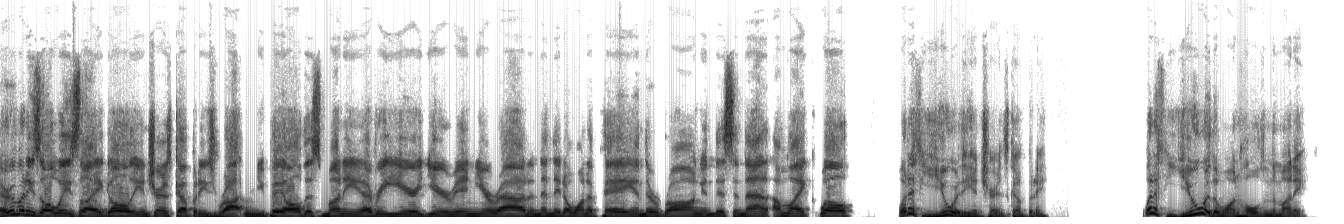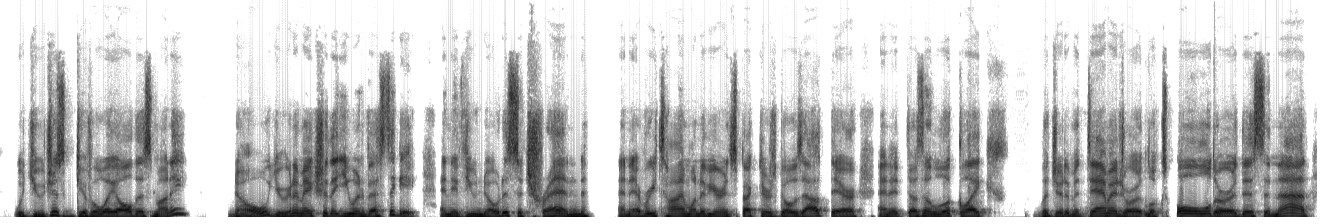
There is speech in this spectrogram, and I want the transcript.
Everybody's always like, oh, the insurance company's rotten. You pay all this money every year, year in, year out, and then they don't want to pay and they're wrong and this and that. I'm like, well, what if you were the insurance company? What if you were the one holding the money? Would you just give away all this money? No, you're going to make sure that you investigate. And if you notice a trend, and every time one of your inspectors goes out there and it doesn't look like legitimate damage or it looks old or this and that,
